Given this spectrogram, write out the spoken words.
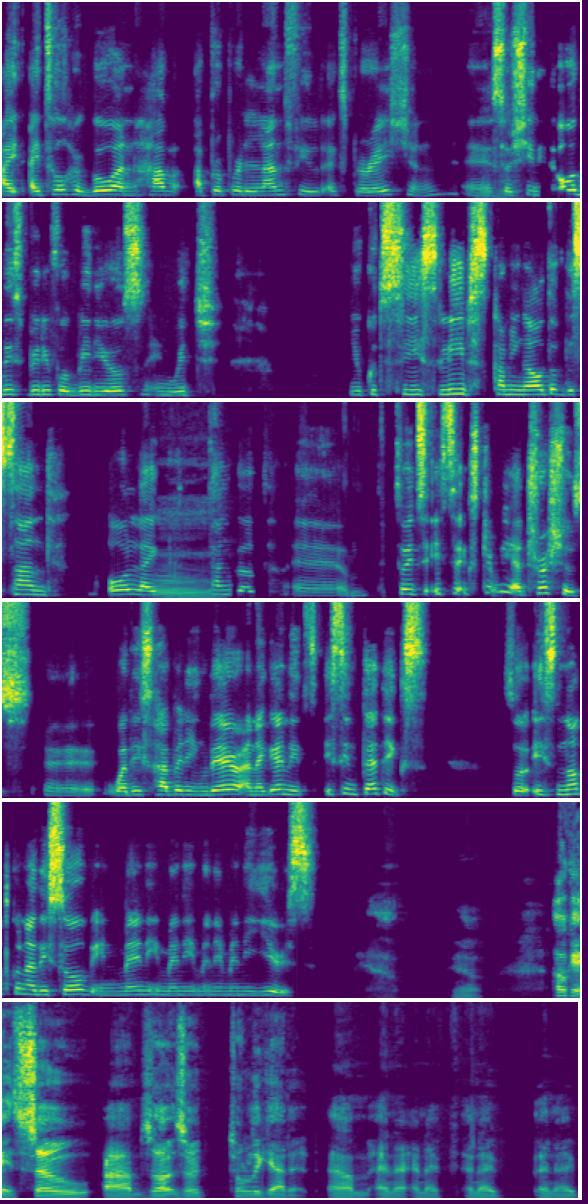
I, I told her go and have a proper landfill exploration uh, so Mhm. she did all these beautiful videos in which you could see sleeves coming out of the sand all like Mm. tangled um, so it's it's extremely atrocious uh, what is happening there and again it's, it's synthetics so it's not going to dissolve in many many many many years Yeah, yeah. Okay, so um, so so totally get it. Um, and and I and I and I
